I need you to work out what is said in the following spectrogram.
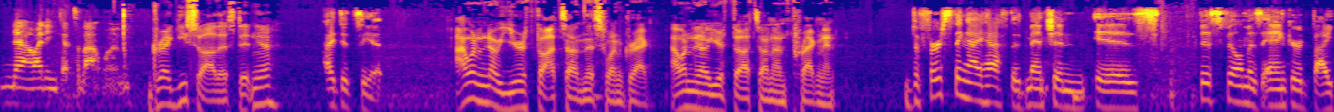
No, I didn't get to that one. Greg, you saw this, didn't you? I did see it. I want to know your thoughts on this one, Greg. I want to know your thoughts on Unpregnant. The first thing I have to mention is this film is anchored by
